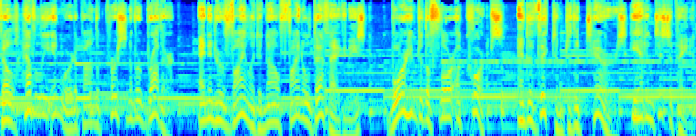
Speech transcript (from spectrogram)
fell heavily inward upon the person of her brother, and in her violent and now final death agonies, bore him to the floor a corpse and a victim to the terrors he had anticipated.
